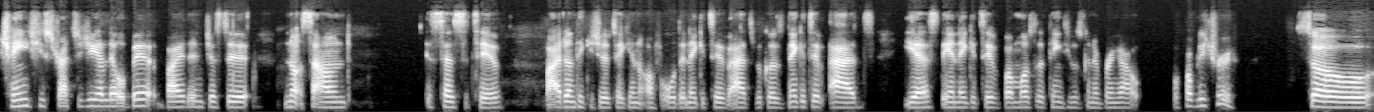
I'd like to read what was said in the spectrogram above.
changed his strategy a little bit, Biden, just to not sound sensitive. But I don't think he should have taken off all the negative ads because negative ads yes, they're negative, but most of the things he was going to bring out were probably true. So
